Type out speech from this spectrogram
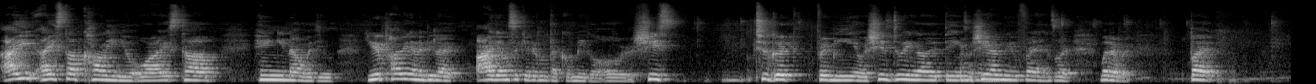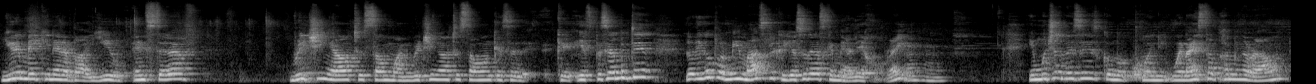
I, I stop calling you or I stop hanging out with you. You're probably gonna be like, ah, ya no se quiere juntar conmigo, or she's too good for me, or she's doing other things, or she mm-hmm. has new friends, or whatever. But you're making it about you instead of reaching out to someone, reaching out to someone que se, que, y especialmente lo digo por mí más porque yo soy de las que me alejo, right? Mm-hmm. Y muchas veces cuando, when, when I stop coming around,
